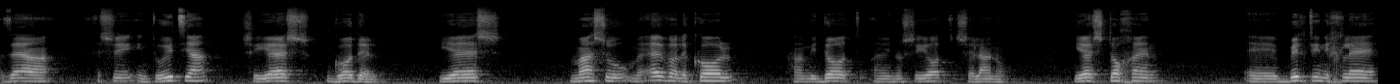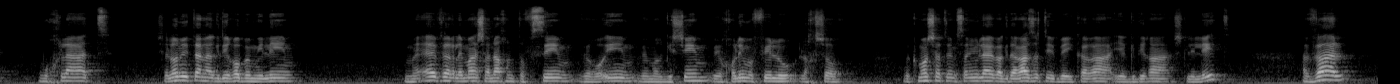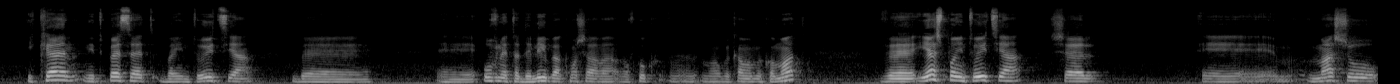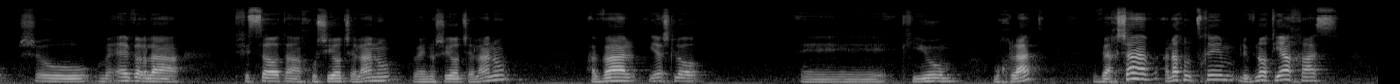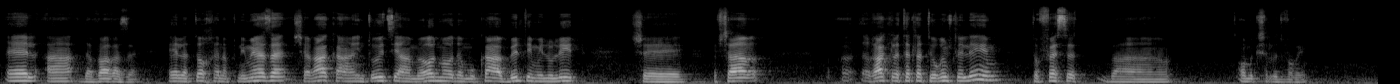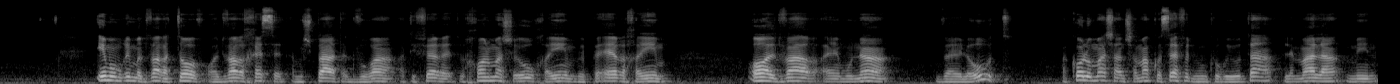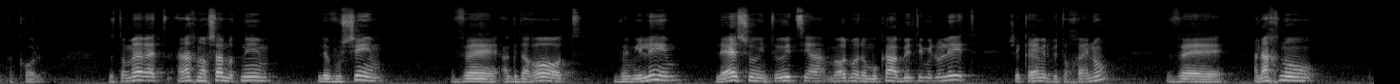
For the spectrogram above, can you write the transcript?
זה איזושהי אינטואיציה שיש גודל, יש משהו מעבר לכל המידות האנושיות שלנו. יש תוכן אה, בלתי נכלה, מוחלט, שלא ניתן להגדירו במילים, מעבר למה שאנחנו תופסים ורואים ומרגישים ויכולים אפילו לחשוב. וכמו שאתם שמים לב, ההגדרה הזאת בעיקרה היא הגדירה שלילית, אבל היא כן נתפסת באינטואיציה, באובנתא דליבה, כמו שהרב קוק אמר בכמה מקומות, ויש פה אינטואיציה של אה, משהו שהוא מעבר לתפיסות החושיות שלנו והאנושיות שלנו, אבל יש לו אה, קיום מוחלט, ועכשיו אנחנו צריכים לבנות יחס אל הדבר הזה, אל התוכן הפנימי הזה, שרק האינטואיציה המאוד מאוד עמוקה, הבלתי מילולית, שאפשר רק לתת לה תיאורים שליליים, תופסת בעומק של הדברים. אם אומרים הדבר הטוב או הדבר החסד, המשפט, הגבורה, התפארת וכל מה שהוא חיים ופאר החיים או על דבר האמונה והאלוהות, הכל הוא מה שהנשמה כוספת במקוריותה למעלה מן הכל. זאת אומרת, אנחנו עכשיו נותנים לבושים והגדרות ומילים לאיזושהי אינטואיציה מאוד מאוד עמוקה, בלתי מילולית, שקיימת בתוכנו, ואנחנו,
